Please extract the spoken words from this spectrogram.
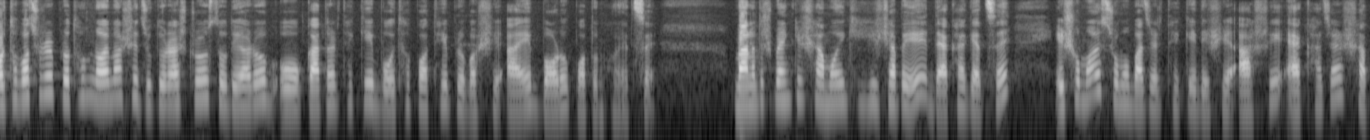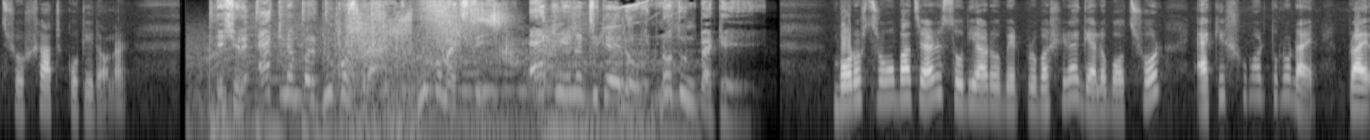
অর্থবছরের প্রথম নয় মাসে যুক্তরাষ্ট্র, সৌদি আরব ও কাতার থেকে বৈধ পথে প্রবাসী আয়ে বড় পতন হয়েছে। বাংলাদেশ ব্যাংকের সাময়িক হিসাবে দেখা গেছে, এ সময় শ্রমবাজার থেকে দেশে আসে এক হাজার সাতশো ষাট কোটি ডলার। দেশের এক নম্বর গ্লুকোজ ব্র্যান্ড, গ্লুকোম্যাক্স ডি একই এনার্জিতে এলো নতুন প্যাকে বড় শ্রমবাজার সৌদি আরবের প্রবাসীরা গেল বছর একই সময়ের তুলনায় প্রায়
